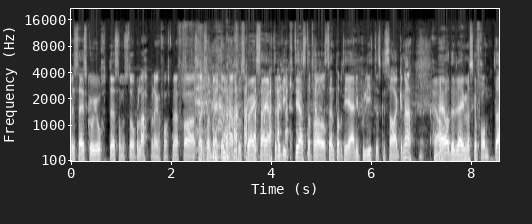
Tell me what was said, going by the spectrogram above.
hvis jeg skulle gjort det som står på lappen jeg har fått med fra Slagsvold Vedum her, så skulle jeg si at det viktigste for Senterpartiet er de politiske sakene. Ja. Og det er de vi skal fronte,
